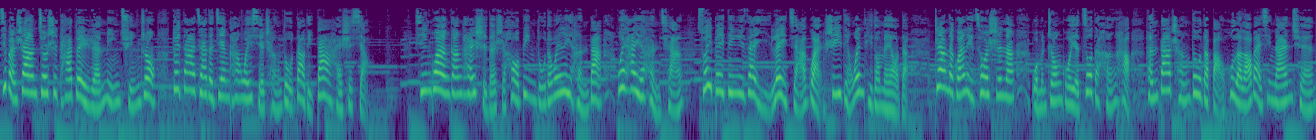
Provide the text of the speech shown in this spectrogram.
基本上就是它对人民群众、对大家的健康威胁程度到底大还是小。新冠刚开始的时候，病毒的威力很大，危害也很强，所以被定义在乙类甲管是一点问题都没有的。这样的管理措施呢，我们中国也做得很好，很大程度的保护了老百姓的安全。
